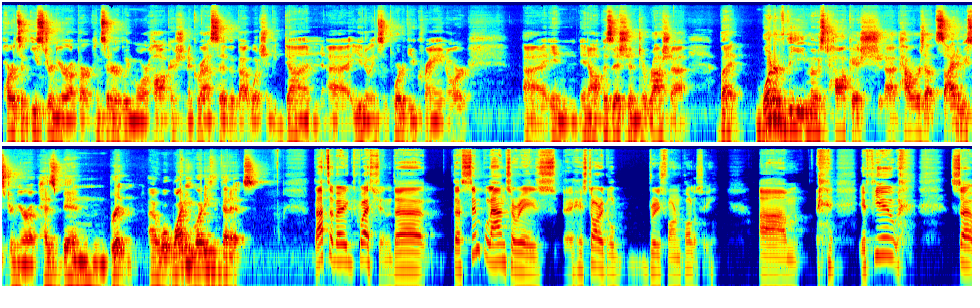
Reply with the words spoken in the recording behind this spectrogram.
parts of Eastern Europe are considerably more hawkish and aggressive about what should be done, uh, you know, in support of Ukraine or uh, in in opposition to Russia. But one of the most hawkish uh, powers outside of Eastern Europe has been Britain. Uh, why do you why do you think that is? That's a very good question. The the simple answer is uh, historical British foreign policy. Um, if you, so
